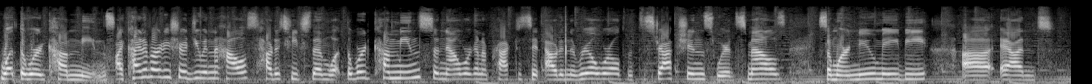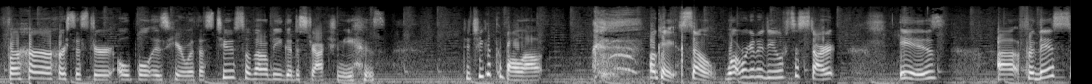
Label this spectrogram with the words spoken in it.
what the word come means. I kind of already showed you in the house how to teach them what the word come means, so now we're gonna practice it out in the real world with distractions, weird smells, somewhere new maybe, uh, and for her, her sister Opal is here with us too, so that'll be a good distraction to use. Did she get the ball out? okay, so what we're gonna do to start is uh, for this,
